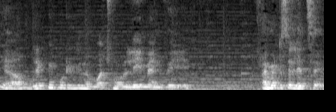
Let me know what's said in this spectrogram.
Yeah, let me put it in a much more layman way. I meant to say, let's say,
